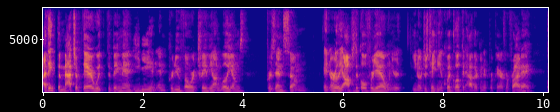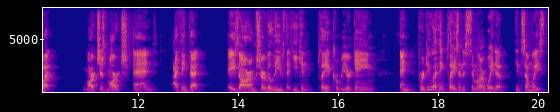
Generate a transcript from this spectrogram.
I think the matchup there with the big man Edey and, and Purdue forward Trevion Williams presents some an early obstacle for Yale when you're you know just taking a quick look at how they're going to prepare for Friday. But March is March, and I think that Azar, I'm sure, believes that he can play a career game. And Purdue, I think, plays in a similar way to, in some ways,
